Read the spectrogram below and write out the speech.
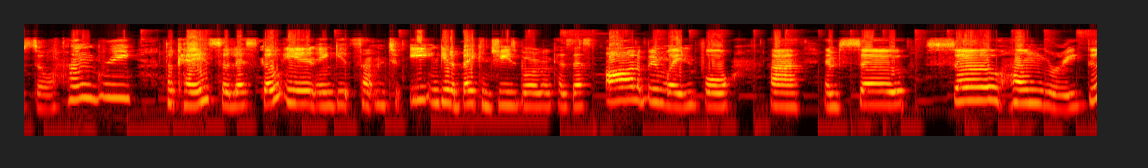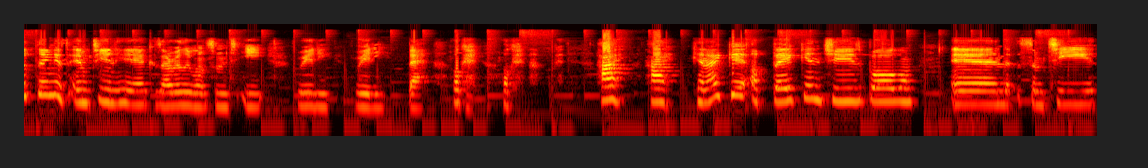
so hungry. Okay, so let's go in and get something to eat and get a bacon cheeseburger because that's all I've been waiting for. I am so, so hungry. Good thing it's empty in here because I really want something to eat really, really bad. Okay, okay, okay. Hi, hi. Can I get a bacon cheeseburger and some tea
